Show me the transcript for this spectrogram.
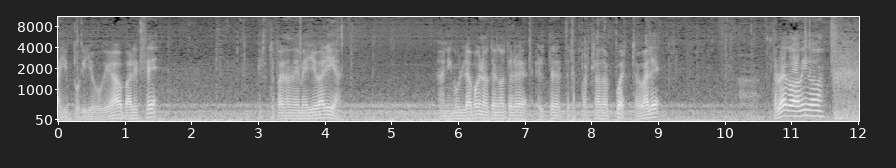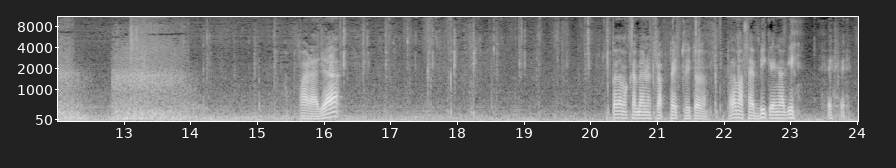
ahí un poquillo bugueado parece. ¿Esto para dónde me llevaría? A ningún lado porque no tengo el teletransportador puesto, ¿vale? Hasta luego, amigos para allá. Podemos cambiar nuestro aspecto y todo. Podemos hacer beacon aquí.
